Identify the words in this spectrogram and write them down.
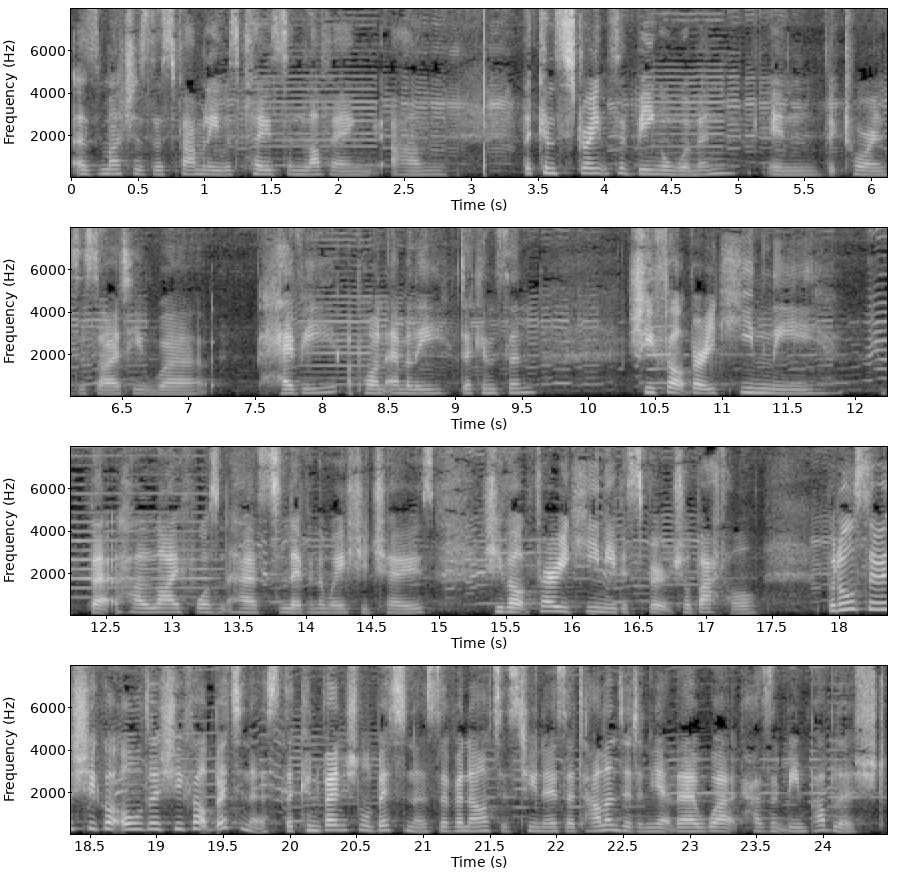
as much as this family was close and loving, um, the constraints of being a woman in Victorian society were heavy upon Emily Dickinson. She felt very keenly that her life wasn't hers to live in the way she chose. She felt very keenly the spiritual battle. But also, as she got older, she felt bitterness, the conventional bitterness of an artist who knows they're talented and yet their work hasn't been published.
